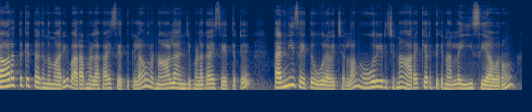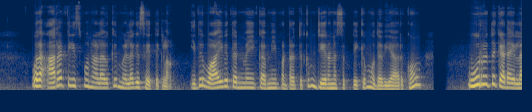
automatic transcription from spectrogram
காரத்துக்கு தகுந்த மாதிரி வரமிளகாய் சேர்த்துக்கலாம். ஒரு நாலு அஞ்சு மிளகாய் சேர்த்துட்டு தண்ணி சேர்த்து ஊற வச்சிடலாம். ஊறிடுச்சுன்னா அரைக்கிறதுக்கு நல்ல ஈஸியாக வரும். ஒரு அரை டீஸ்பூன் அளவுக்கு மிளகு சேர்த்துக்கலாம். இது வாய்வு தன்மையை கம்மி பண்ணுறதுக்கும் ஜீரண சக்திக்கும் உதவியாக இருக்கும். ஊறுறதுக்கு இடையில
